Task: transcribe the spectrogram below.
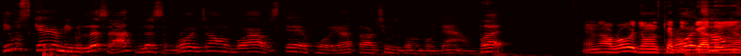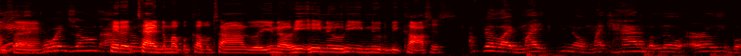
He was scaring me, but listen, I listen. Roy Jones, boy, I was scared for you. I thought you was gonna go down, but And now Roy Jones kept Roy it together. Jones, you know what I'm yeah, saying? Roy Jones. Feel it, tagged like, him up a couple times, but you know he, he knew he knew to be cautious. I feel like Mike. You know, Mike had him a little early, but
